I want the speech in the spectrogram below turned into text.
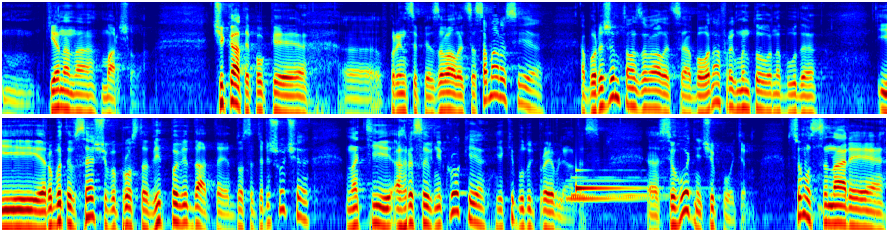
М, Кеннана Маршала. Чекати, поки, в принципі, завалиться сама Росія, або режим там завалиться, або вона фрагментована буде. І робити все, щоб просто відповідати досить рішуче на ті агресивні кроки, які будуть проявлятися е, сьогодні чи потім. В цьому сценарії, е,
